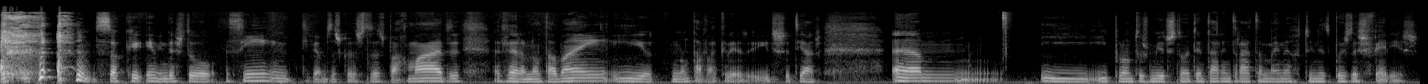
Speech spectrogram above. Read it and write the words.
Só que eu ainda estou assim, tivemos as coisas todas para arrumar, a Vera não está bem e eu não estava a querer ir chatear. Um, e, e, pronto, os miúdos estão a tentar entrar também na rotina depois das férias.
